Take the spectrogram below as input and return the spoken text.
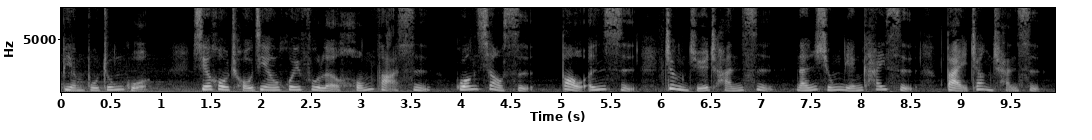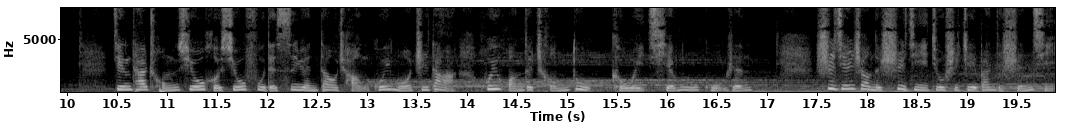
遍布中国，先后筹建恢复了弘法寺、光孝寺、报恩寺、正觉禅寺、南雄莲开寺、百丈禅寺。经他重修和修复的寺院道场规模之大，辉煌的程度可谓前无古人。世间上的事迹就是这般的神奇。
